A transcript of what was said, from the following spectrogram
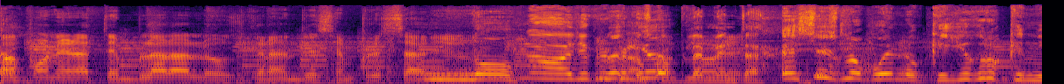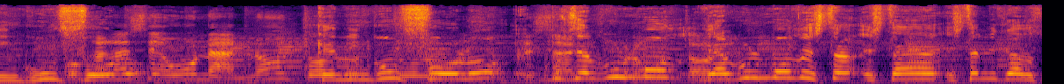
Va a poner a temblar a los grandes empresarios. no, No, yo creo que los complementa. Eso es lo bueno, que yo creo que ningún foro Ojalá se una, ¿no? Todos- que ningún foro, pues de algún modo, de algún modo está, está, están ligados.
